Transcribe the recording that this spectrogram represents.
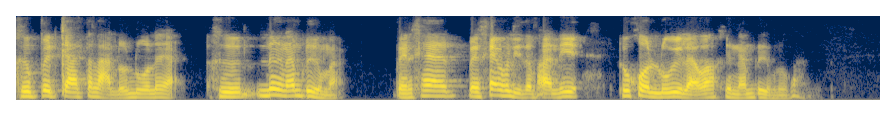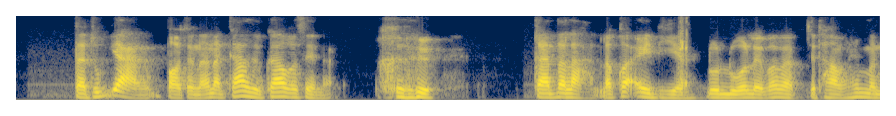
คือเป็นการตลาดล้วนๆเลยอะ คือเรื่องน้ำดื่มอะ เป็นแค่เป็นแค่ผลิตภัณฑ์ที่ทุกคนรู้อยู่แล้วว่าคือน้ำดื่มรู้ป่ะแต่ทุกอย่างต่อจากนั้นอะเก้าสิบเก้าเปอร์เซ็นต์อะ คือการตลาดแล้วก็ไอเดียล้วนๆเลยว่าแบบจะทำให้มัน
